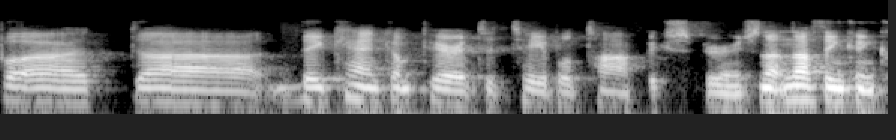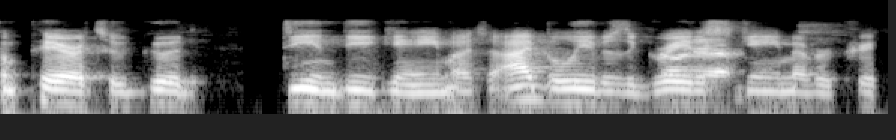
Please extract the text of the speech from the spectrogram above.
but uh, they can't compare it to tabletop experience. No, nothing can compare to a good D and D game. I, I believe is the greatest game ever created,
